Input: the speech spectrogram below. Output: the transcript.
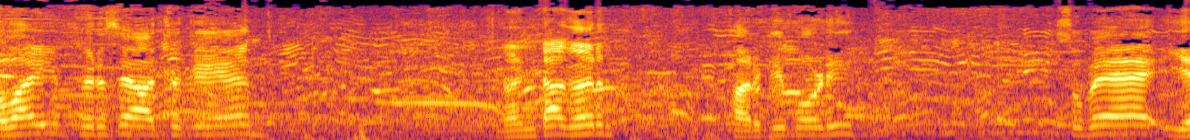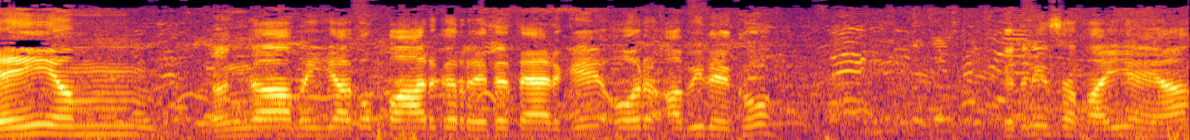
तो भाई फिर से आ चुके हैं घंटाघर हर की पौड़ी। सुबह यहीं हम गंगा मैया को पार कर रहे थे तैर के और अभी देखो कितनी सफ़ाई है यहाँ।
